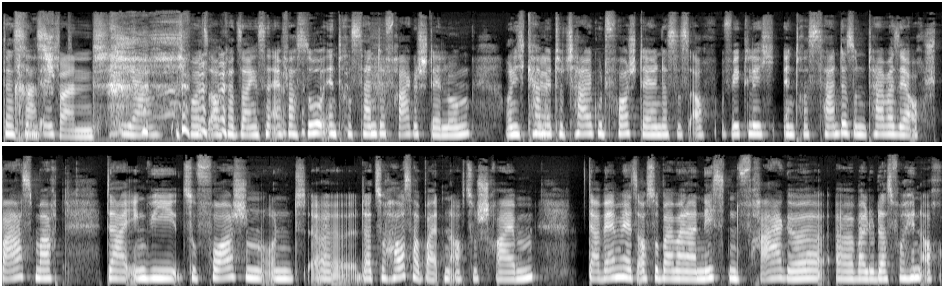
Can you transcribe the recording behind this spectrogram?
Das Krass echt, spannend. Ja, ich wollte es auch gerade sagen, es sind einfach so interessante Fragestellungen und ich kann ja. mir total gut vorstellen, dass es auch wirklich interessant ist und teilweise ja auch Spaß macht, da irgendwie zu forschen und äh, dazu Hausarbeiten auch zu schreiben, da wären wir jetzt auch so bei meiner nächsten Frage, äh, weil du das vorhin auch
